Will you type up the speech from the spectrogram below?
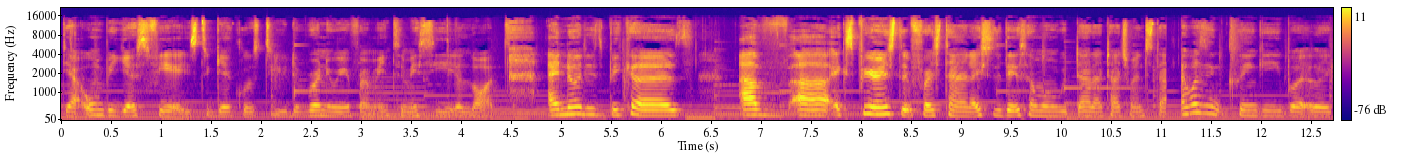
their own biggest fear is to get close to you. They run away from intimacy a lot. I know this because I've uh, experienced it firsthand. I used to date someone with that attachment style. I wasn't clingy, but like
